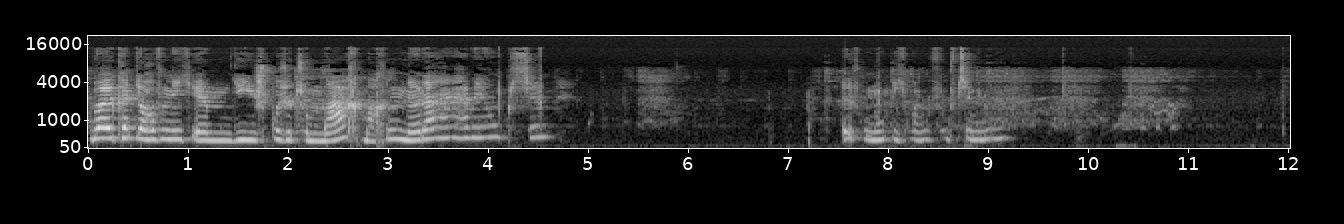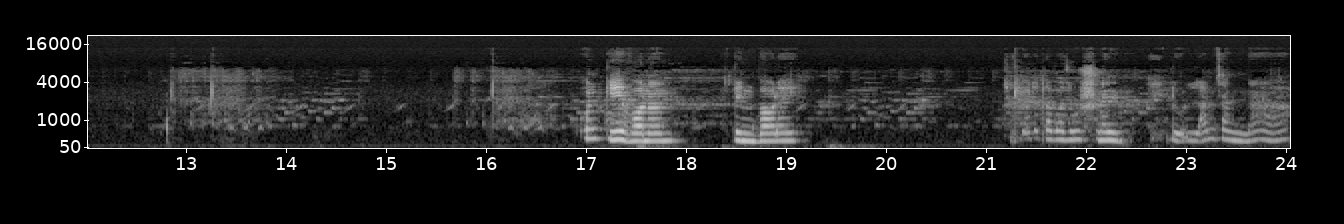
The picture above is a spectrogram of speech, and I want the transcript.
Weil ihr könnt ja hoffentlich ähm, die Sprüche zum Nachmachen, ne? Da habe ich auch ein bisschen. 11 Minuten, ich meine 15 Minuten. Und gewonnen gegen Barley aber so schnell so langsam nach.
